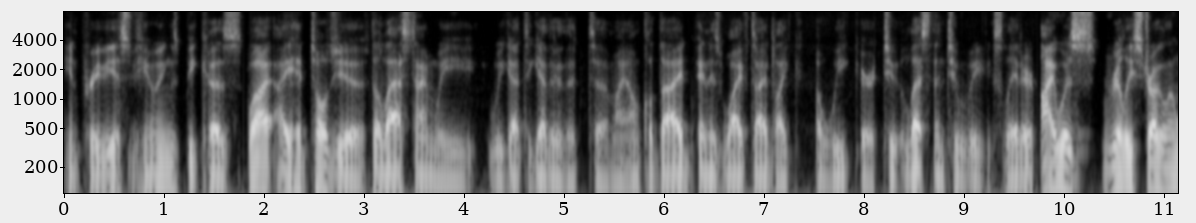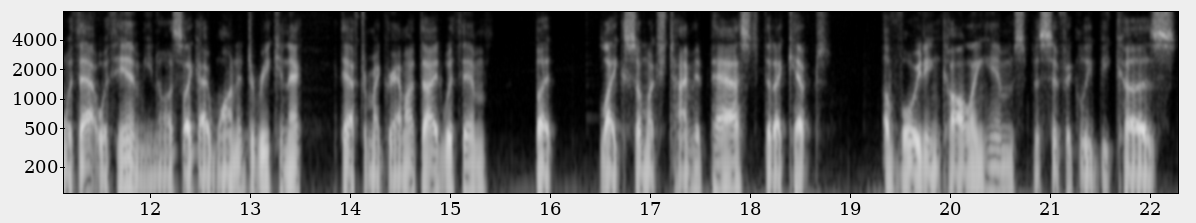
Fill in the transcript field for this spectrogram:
in previous viewings because well I, I had told you the last time we we got together that uh, my uncle died and his wife died like a week or two less than 2 weeks later. I was really struggling with that with him, you know. It's like I wanted to reconnect after my grandma died with him, but like so much time had passed that I kept avoiding calling him specifically because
